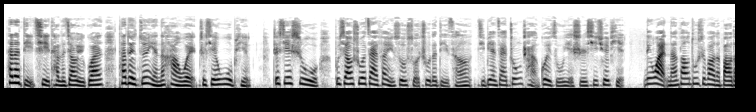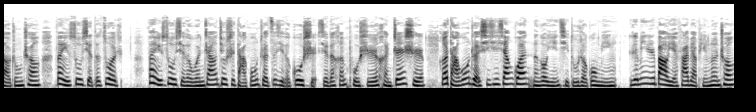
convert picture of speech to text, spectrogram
他的底气，他的教育观，他对尊严的捍卫，这些物品。这些事物不消说在范雨素所处的底层，即便在中产贵族也是稀缺品。另外，《南方都市报》的报道中称，范雨素写的作者范雨素写的文章就是打工者自己的故事，写得很朴实、很真实，和打工者息息相关，能够引起读者共鸣。《人民日报》也发表评论称：“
